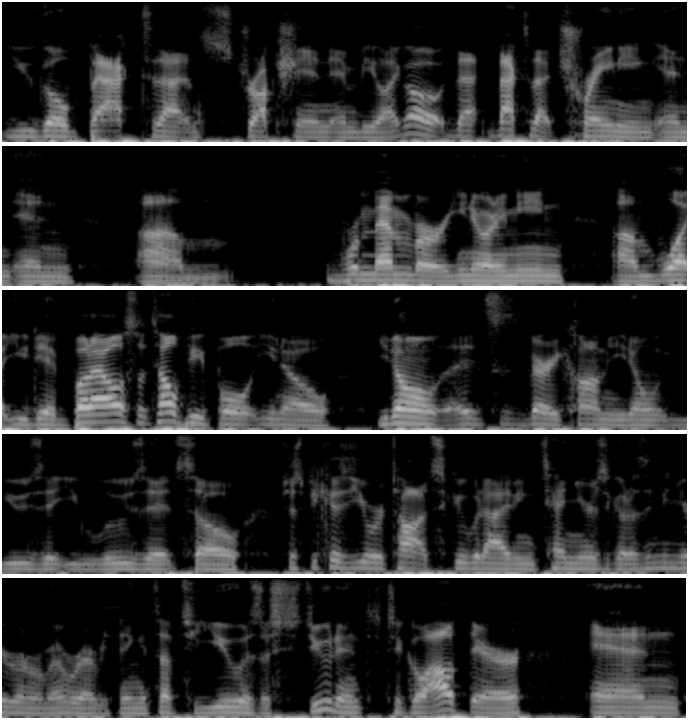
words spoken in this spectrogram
you go back to that instruction and be like, oh, that back to that training and and um, remember, you know what I mean, um, what you did. But I also tell people, you know, you don't. It's very common. You don't use it, you lose it. So just because you were taught scuba diving ten years ago doesn't mean you're going to remember everything. It's up to you as a student to go out there and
